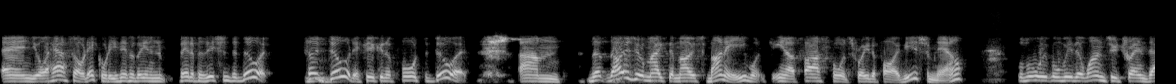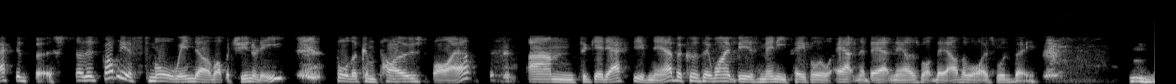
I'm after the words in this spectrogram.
and your household equity has never been in a better position to do it. So hmm. do it if you can afford to do it. Um, the, those who will make the most money, you know, fast forward three to five years from now, will, will be the ones who transacted first. So there's probably a small window of opportunity for the composed buyer um, to get active now because there won't be as many people out and about now as what there otherwise would be. Hmm.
